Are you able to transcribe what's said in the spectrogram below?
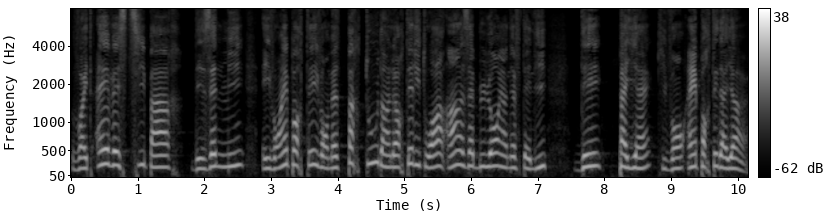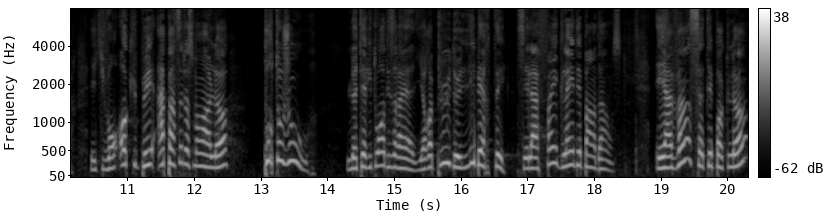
va être investie par des ennemis et ils vont importer, ils vont mettre partout dans leur territoire, en Zabulon et en Nephtali, des païens qui vont importer d'ailleurs et qui vont occuper à partir de ce moment-là pour toujours le territoire d'Israël. Il n'y aura plus de liberté. C'est la fin de l'indépendance. Et avant cette époque-là,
